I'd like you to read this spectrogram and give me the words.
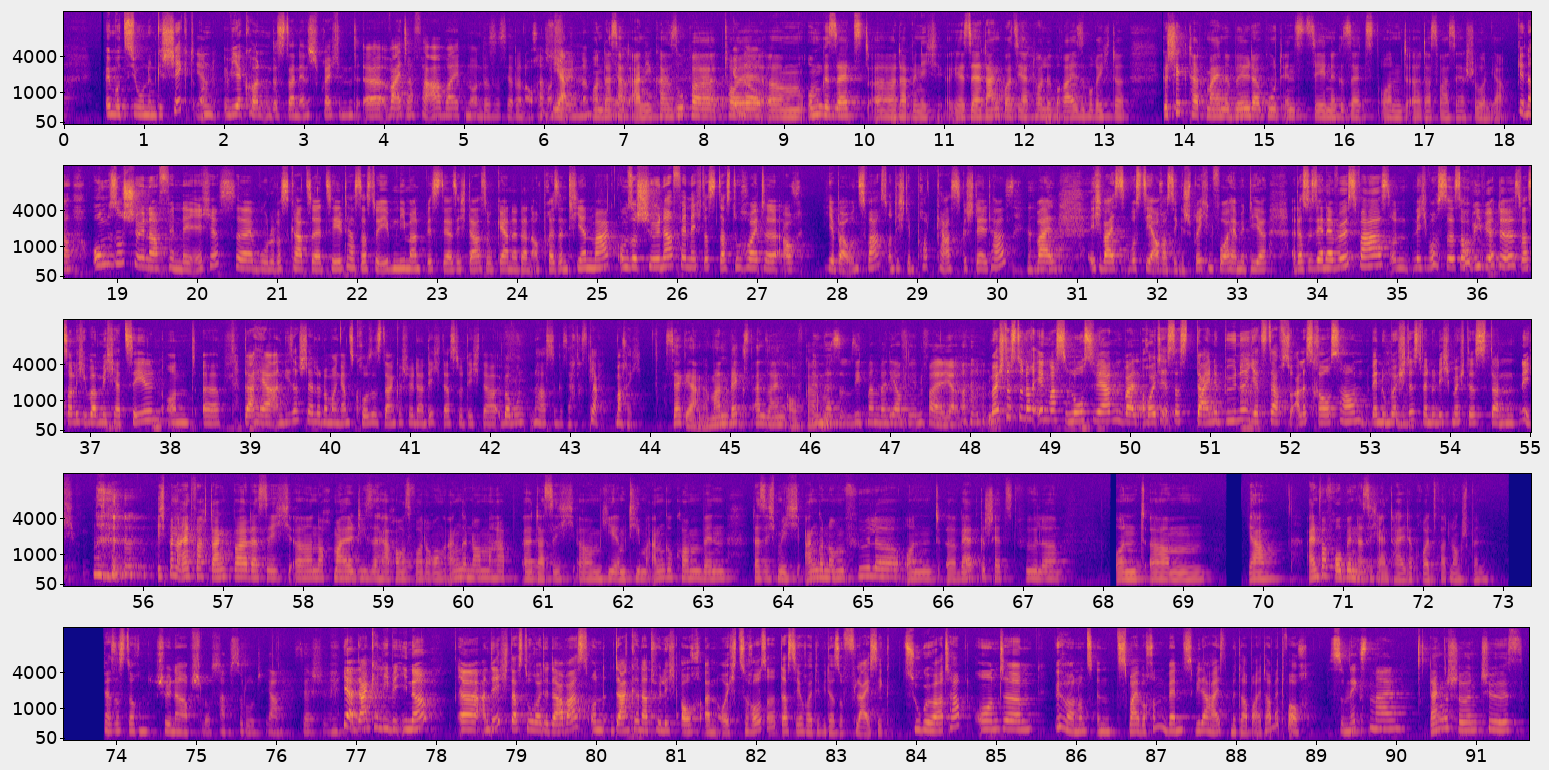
Emotionen geschickt ja. und wir konnten das dann entsprechend äh, weiterverarbeiten und das ist ja dann auch immer ja. schön. Ne? Und das ja. hat Annika super toll genau. ähm, umgesetzt. Äh, da bin ich ihr sehr dankbar. Sie hat tolle Reiseberichte geschickt, hat meine Bilder gut in Szene gesetzt und äh, das war sehr schön, ja. Genau. Umso schöner finde ich es, äh, wo du das gerade so erzählt hast, dass du eben niemand bist, der sich da so gerne dann auch präsentieren mag. Umso schöner finde ich das, dass du heute auch hier bei uns warst und dich dem Podcast gestellt hast, weil ich weiß, wusste ja auch aus den Gesprächen vorher mit dir, dass du sehr nervös warst und nicht wusstest, oh, wie wird es, was soll ich über mich erzählen und äh, daher an dieser Stelle nochmal ein ganz großes Dankeschön an dich, dass du dich da überwunden hast und gesagt hast, klar, mache ich. Sehr gerne. Man wächst an seinen Aufgaben. Das sieht man bei dir auf jeden Fall, ja. Möchtest du noch irgendwas loswerden? Weil heute ist das deine Bühne. Jetzt darfst du alles raushauen, wenn du möchtest. Wenn du nicht möchtest, dann nicht. Ich bin einfach dankbar, dass ich äh, nochmal diese Herausforderung angenommen habe, äh, dass ich ähm, hier im Team angekommen bin, dass ich mich angenommen fühle und äh, wertgeschätzt fühle und ähm, ja, einfach froh bin, dass ich ein Teil der Kreuzfahrt Lounge bin. Das ist doch ein schöner Abschluss. Absolut, ja, sehr schön. Ja, danke, liebe Ina. Äh, an dich, dass du heute da warst und danke natürlich auch an euch zu Hause, dass ihr heute wieder so fleißig zugehört habt. Und ähm, wir hören uns in zwei Wochen, wenn es wieder heißt Mitarbeiter Mittwoch. Bis zum nächsten Mal. Dankeschön. Tschüss.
